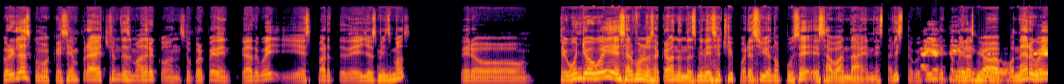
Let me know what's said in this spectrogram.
Gorilas como que siempre ha hecho un desmadre con su propia identidad, güey, y es parte de ellos mismos, pero según yo, güey, ese álbum lo sacaron en 2018 y por eso yo no puse esa banda en esta lista, güey. Que también los iba a poner, güey.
